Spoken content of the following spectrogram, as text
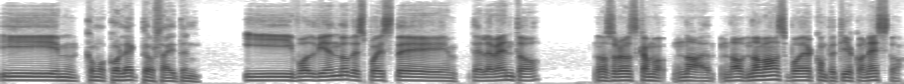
Y como collector's item. Y volviendo después de, del evento, nosotros como, no, no, no vamos a poder competir con esto.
